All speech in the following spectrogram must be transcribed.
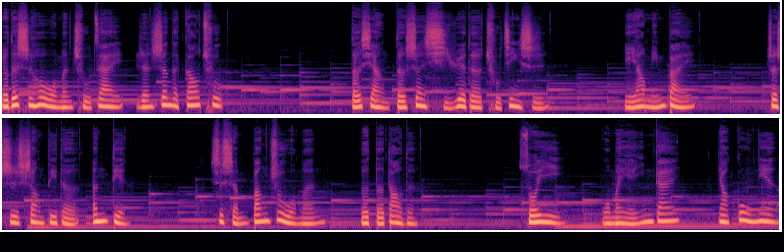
有的时候，我们处在人生的高处，得享得胜喜悦的处境时，也要明白。这是上帝的恩典，是神帮助我们而得到的，所以我们也应该要顾念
